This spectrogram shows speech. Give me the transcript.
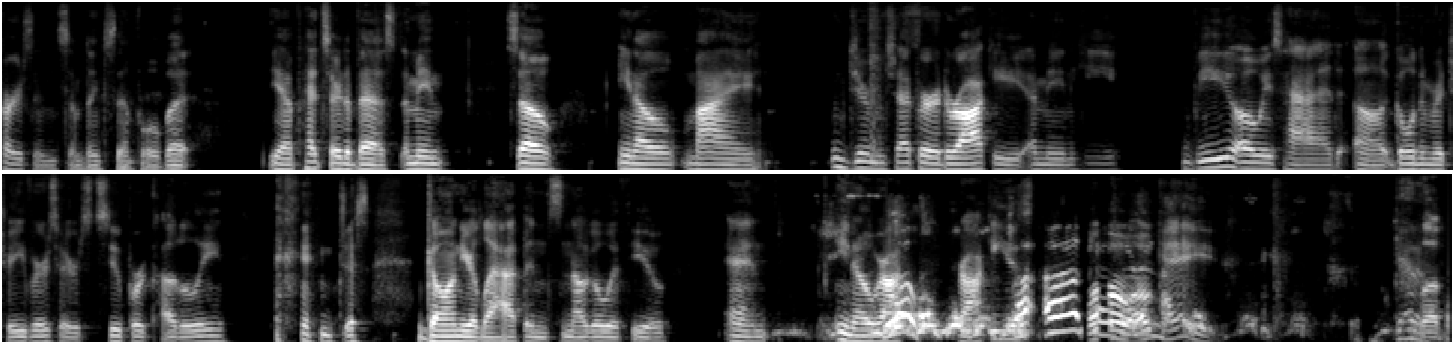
person, something simple. But yeah, pets are the best. I mean, so, you know, my German Shepherd, Rocky, I mean, he, we always had uh, golden retrievers who are super cuddly and just go on your lap and snuggle with you. And, you know, Rock, Rocky is. Uh, okay. Whoa, okay. Get him. Love.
